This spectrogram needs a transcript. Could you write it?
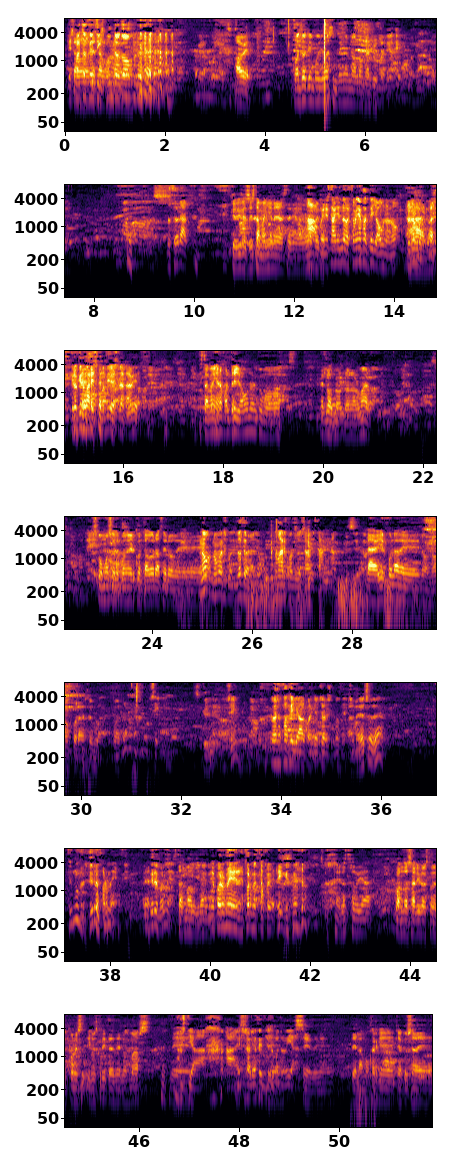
Despachoceltics.com A ver, ¿cuánto tiempo llevas sin tener una bronca en Twitter? 12 horas. ¿Qué dices? Esta mañana ya has tenido Ah, pues esta mañana no, esta mañana falté yo a uno, ¿no? Creo, Ah, que, vale. creo que no me ha respondido, espérate, a ver. Esta mañana falté yo a uno, es como... Es lo, lo normal. Es como se le pone el contador a cero de... No, no me ha respondido, 12 horas. No me ha respondido esta, esta mañana. La de ayer fue la de... No, no, fue la de seguro. Fue otra. Sí. ¿Sí? No, fue hace ya 48 horas entonces. ¿La de hecho ya? Estoy muy estoy reforme. Estoy reforme. Estás madurando. Voy a ponerme reforme café Rick. El otro día, cuando ha salido esto de Sports Illustrated de los maps... De, Hostia, ah, eso salió hace 3 o 4 días. Sí, de, de la mujer que, que acusa de,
